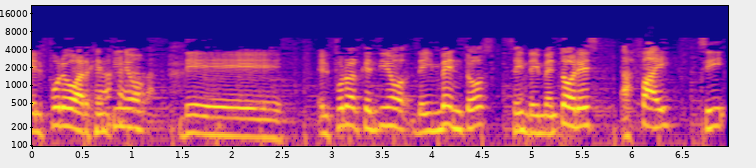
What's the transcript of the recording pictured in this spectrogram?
el Foro Argentino de el Foro Argentino de Inventos, de inventores, AFAI, sí,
